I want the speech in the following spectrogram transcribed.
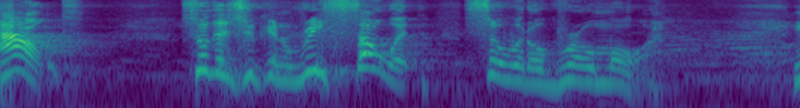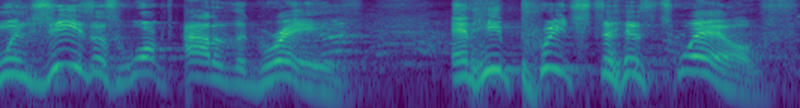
out so that you can resow it so it'll grow more. When Jesus walked out of the grave and he preached to his 12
